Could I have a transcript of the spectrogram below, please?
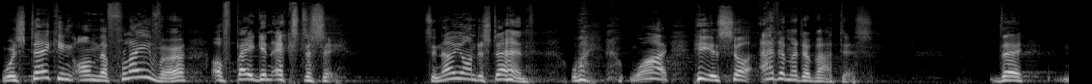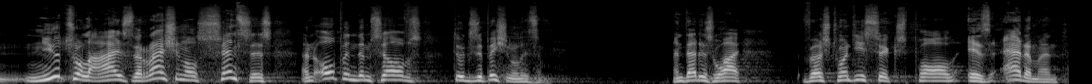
was taking on the flavor of pagan ecstasy. So now you understand why, why he is so adamant about this. They neutralize the rational senses and open themselves to exhibitionism. And that is why, verse 26, Paul is adamant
